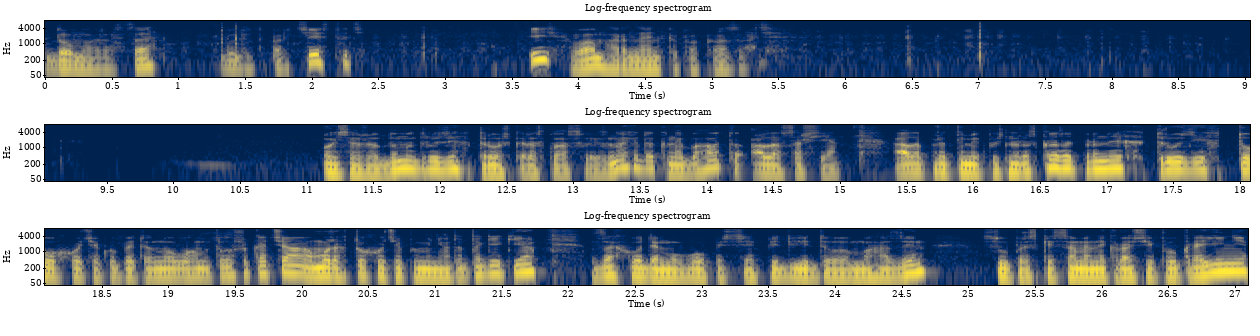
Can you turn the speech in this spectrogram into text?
Дома вже все. Буду тепер чистити і вам гарненько показувати. Ось я вже вдома, друзі, трошки розклав своїх знахідок, небагато, але все ж є. Але перед тим як почну розказувати про них, друзі, хто хоче купити нового металошукача, а може хто хоче поміняти, так як я, заходимо в описі під відео магазин. Суперський, саме найкращий по Україні.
